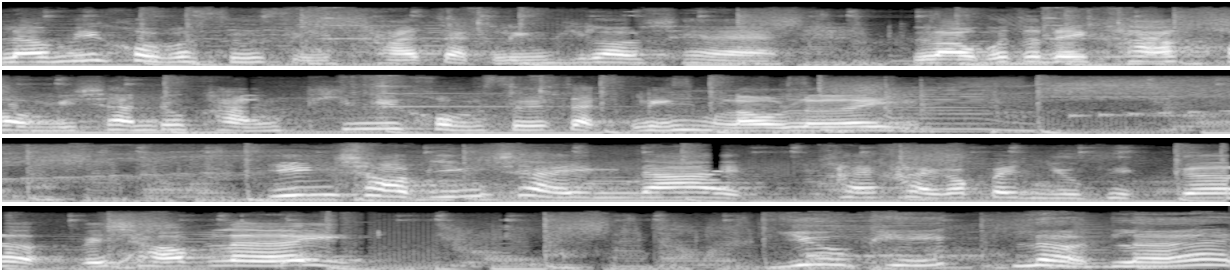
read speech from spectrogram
แล้วมีคนมาซื้อสินค้าจากลิงก์ที่เราแชร์ เราก็จะได้ค่าคอมมิชชั่นทุกครั้งที่มีคนมาซื้อจากลิงก์ของเราเลย ยิ่งช็อปยิ่งแชร์ยิ่งได้ ใครๆก็เป็น u p i c เกอร์ไปช็อปเลย ยูพิกโหลดเลย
